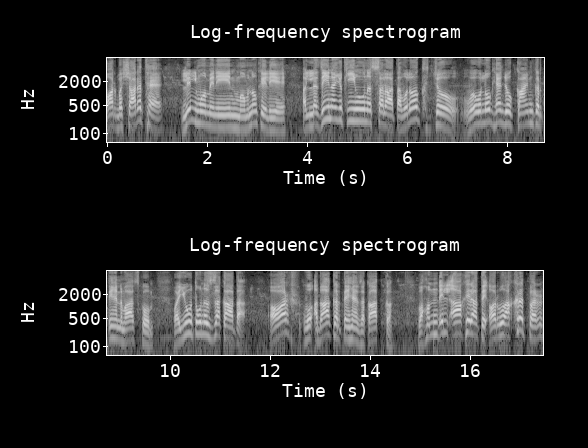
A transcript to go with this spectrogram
और बशारत है लिल मोमिन मोमनों के लिए। अल्लजीन यकीमून सलाता, वो लोग जो वो लोग हैं जो कायम करते हैं नमाज़ को। व यूतून ज़काता और वो अदा करते हैं ज़क़़त का। वह हम बिल आखिरत, और वो आखरत पर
